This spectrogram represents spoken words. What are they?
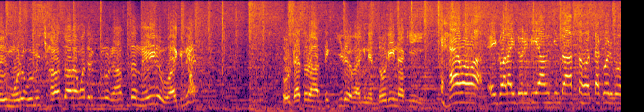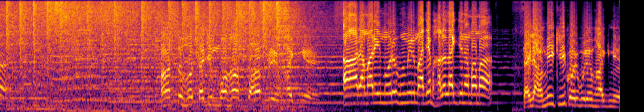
এই মরুভূমি ছাড়া তো আর আমাদের কোনো রাস্তা নেই রে ভাগ্নে। ওটা তোর হাতে কি রে ভাগ্নে দড়ি নাকি? হ্যাঁ মামা এই গলায় দড়ি দিয়ে আমি কিন্তু আত্মহত্যা করব। আত্মহত্যা যে মহা পাপ রে ভাগ্নে। আর আমার এই মরুভূমির মাঝে ভালো লাগছে না মামা। তাইলে আমি কি করব রে ভাগ্নে?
